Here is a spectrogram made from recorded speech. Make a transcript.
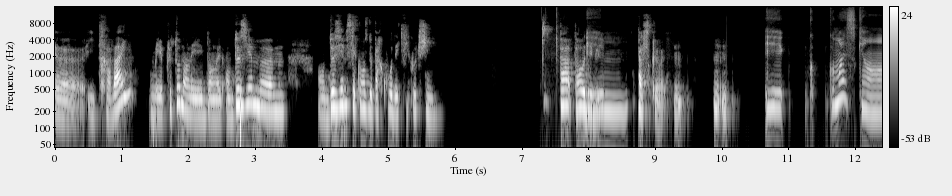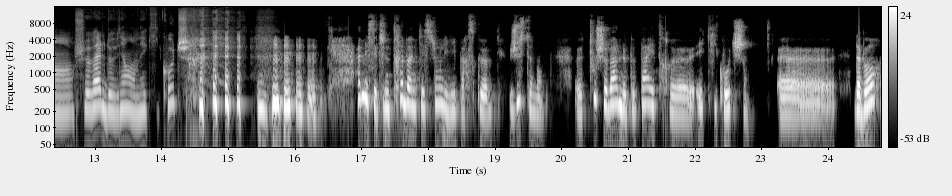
euh, il travaille, mais plutôt dans les, dans en deuxième, euh, en deuxième séquence de parcours d'équipe coaching. Pas, pas au début, hum, parce que. Hum, et comment est-ce qu'un cheval devient un équi-coach? Ah, mais c'est une très bonne question, Lily, parce que justement, euh, tout cheval ne peut pas être euh, équi-coach. Euh, d'abord,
